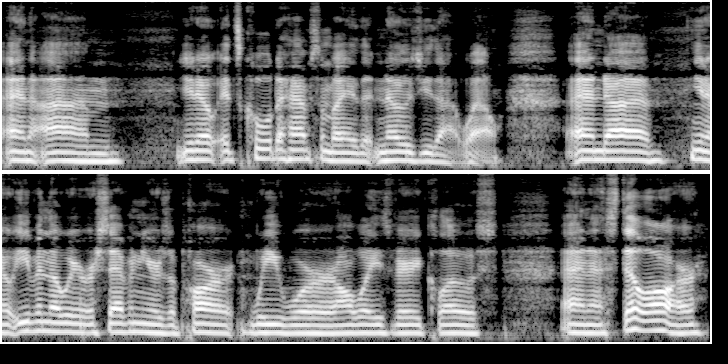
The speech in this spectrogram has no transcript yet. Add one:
and um, you know, it's cool to have somebody that knows you that well. And, uh, you know, even though we were seven years apart, we were always very close and uh, still are,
